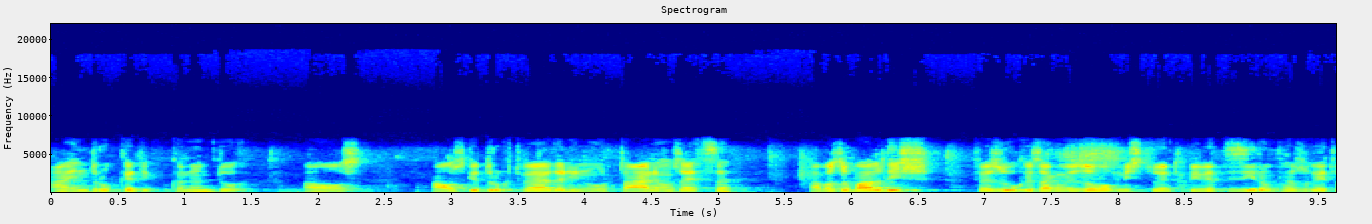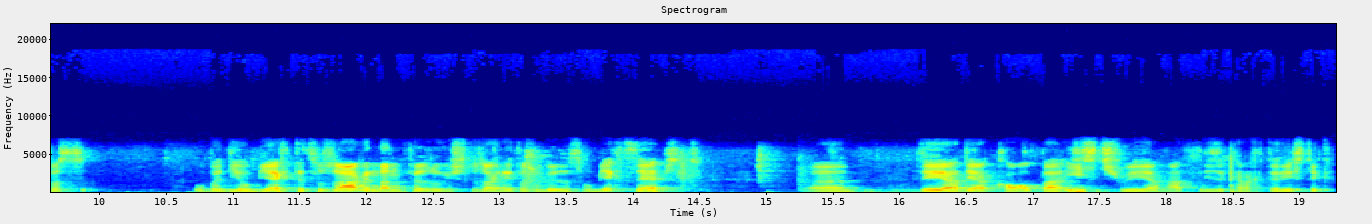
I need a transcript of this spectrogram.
Eindrücke, die können durchaus ausgedruckt werden in Urteile und Sätze. Aber sobald ich versuche, sagen wir so, mich zu entprivatisieren und versuche etwas über die Objekte zu sagen, dann versuche ich zu sagen etwas über das Objekt selbst. Äh, der, der Körper ist schwer, hat diese Charakteristik.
